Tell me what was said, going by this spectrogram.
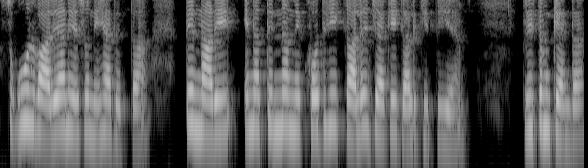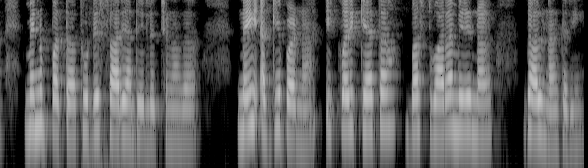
ਸਕੂਲ ਵਾਲਿਆਂ ਨੇ ਸੁਨੇਹਾ ਦਿੱਤਾ ਤੇ ਨਾਲੇ ਇਹਨਾਂ ਤਿੰਨਾਂ ਨੇ ਖੁਦ ਹੀ ਕਾਲਜ ਜਾ ਕੇ ਗੱਲ ਕੀਤੀ ਹੈ। ਪ੍ਰੀਤਮ ਕਹਿੰਦਾ, ਮੈਨੂੰ ਪਤਾ ਤੁਹਾਡੇ ਸਾਰਿਆਂ ਦੇ ਲੱਛਣਾਂ ਦਾ। ਨਹੀਂ, ਅੱਗੇ ਪੜ੍ਹਨਾ। ਇੱਕ ਵਾਰੀ ਕਹਿਤਾ ਬਸ ਦੁਬਾਰਾ ਮੇਰੇ ਨਾਲ ਗੱਲ ਨਾ ਕਰੀ।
